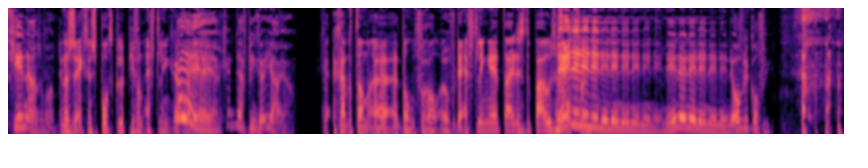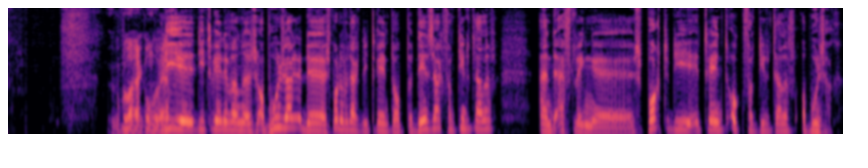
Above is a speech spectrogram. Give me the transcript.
Geen aanspraak. En dat is echt een sportclubje van Efteling Ja, gaan. ja, ja, ja. De Efteling, ja, ja. Ga- Gaat het dan, eh, dan vooral over de Eftelingen tijdens de pauze? Nee, nee, eh, nee, nee, nee, nee, nee, nee, nee, nee, nee, nee, nee, nee, nee, over de koffie. Een belangrijk onderwerp. Die, eh, die trainen van, eh, op woensdag, de sportoverdag die traint op dinsdag van 10 tot 11. En de Efteling eh, Sport die traint ook van 10 tot 11 op woensdag.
